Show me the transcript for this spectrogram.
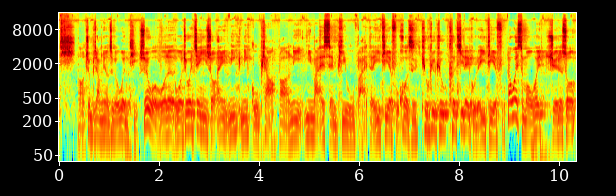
题哦，就比较没有这个问题。所以我我的我就会建议说，哎，你你股票哦，你你买 S M P 五百的 E T F 或者是 Q Q Q 科技类股的 E T F。那为什么我会觉得说，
